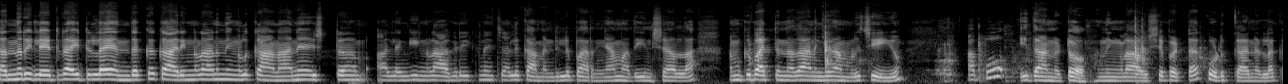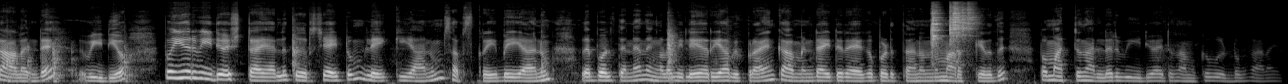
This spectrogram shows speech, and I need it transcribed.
കന്ന് റിലേറ്റഡ് ആയിട്ടുള്ള എന്തൊക്കെ കാര്യങ്ങളാണ് നിങ്ങൾ കാണാൻ ഇഷ്ടം അല്ലെങ്കിൽ നിങ്ങൾ ആഗ്രഹിക്കുന്നത് വെച്ചാൽ കമന്റിൽ പറഞ്ഞാൽ മതി ഇൻഷാല്ല നമുക്ക് പറ്റുന്നതാണെങ്കിൽ നമ്മൾ ചെയ്യും. അപ്പോൾ ഇതാണ് കേട്ടോ നിങ്ങൾ ആവശ്യപ്പെട്ട കൊടുക്കാനുള്ള കാളന്റെ വീഡിയോ അപ്പോൾ ഈ ഒരു വീഡിയോ ഇഷ്ടമായാൽ തീർച്ചയായിട്ടും ലൈക്ക് ചെയ്യാനും സബ്സ്ക്രൈബ് ചെയ്യാനും അതേപോലെ തന്നെ നിങ്ങളുടെ വിലയേറിയ അഭിപ്രായം കമന്റായിട്ട് രേഖപ്പെടുത്താനൊന്നും മറക്കരുത്. അപ്പോൾ മറ്റു നല്ലൊരു വീഡിയോ ആയിട്ട് നമുക്ക് വീണ്ടും കാണാം.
